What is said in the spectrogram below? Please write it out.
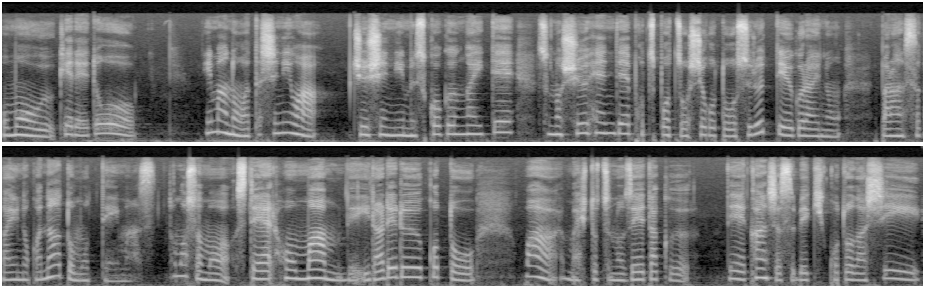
思うけれど今の私には中心に息子くんがいてその周辺でポツポツお仕事をするっていうぐらいのバランスがいいのかなと思っています。そもそもステイアットホームマムでいられることは、まあ、一つの贅沢で感謝すべきことだし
